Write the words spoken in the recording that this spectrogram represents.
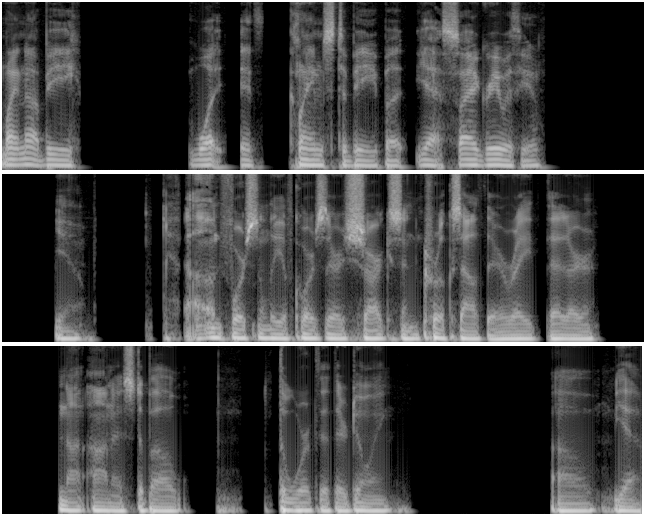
might not be what it claims to be. But yes, I agree with you. Yeah. Unfortunately, of course, there are sharks and crooks out there, right, that are not honest about the work that they're doing. Oh, yeah.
